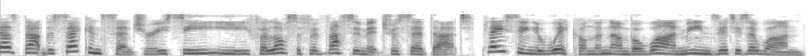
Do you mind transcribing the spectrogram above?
says that the 2nd century CE philosopher Vasumitra said that, Placing a wick on the number 1 means it is a 1,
